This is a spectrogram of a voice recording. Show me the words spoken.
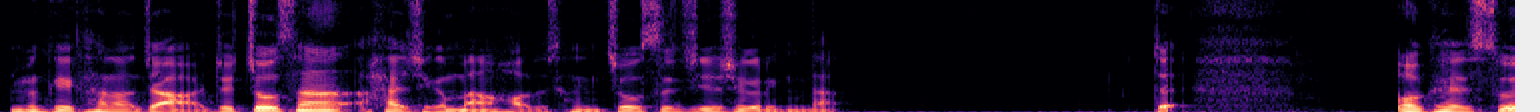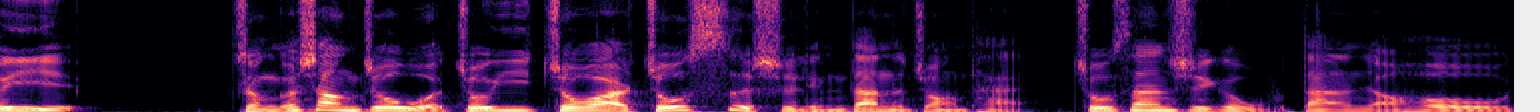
你们可以看到这儿，就周三还是一个蛮好的成绩，周四直接是个零蛋。对，OK，所以。整个上周，我周一周二周四是零单的状态，周三是一个五单，然后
